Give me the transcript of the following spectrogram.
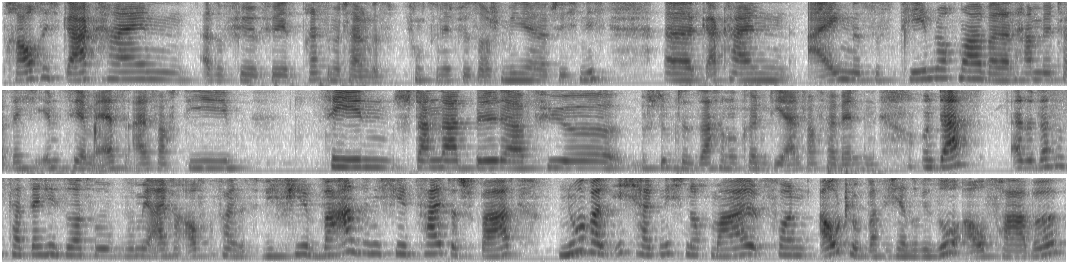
brauche ich gar kein, also für, für jetzt Pressemitteilung, das funktioniert für Social Media natürlich nicht, äh, gar kein eigenes System nochmal, weil dann haben wir tatsächlich im CMS einfach die zehn Standardbilder für bestimmte Sachen und können die einfach verwenden. Und das also das ist tatsächlich sowas, wo, wo mir einfach aufgefallen ist, wie viel wahnsinnig viel Zeit das spart, nur weil ich halt nicht nochmal von Outlook, was ich ja sowieso aufhabe,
